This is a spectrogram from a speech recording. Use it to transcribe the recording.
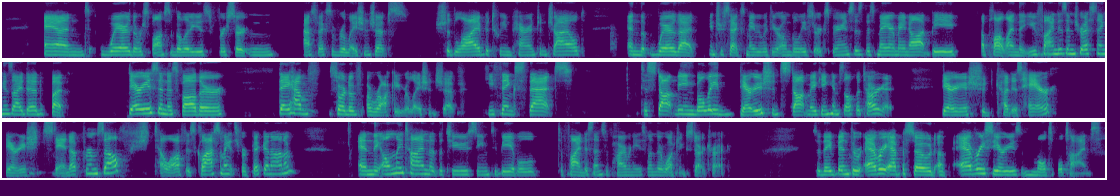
and where the responsibilities for certain aspects of relationships should lie between parent and child and the, where that intersects maybe with your own beliefs or experiences. This may or may not be a plot line that you find as interesting as i did but darius and his father they have sort of a rocky relationship. He thinks that to stop being bullied darius should stop making himself a target darius should cut his hair Darius should stand up for himself, should tell off his classmates for picking on him. And the only time that the two seem to be able to find a sense of harmony is when they're watching Star Trek. So they've been through every episode of every series multiple times.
